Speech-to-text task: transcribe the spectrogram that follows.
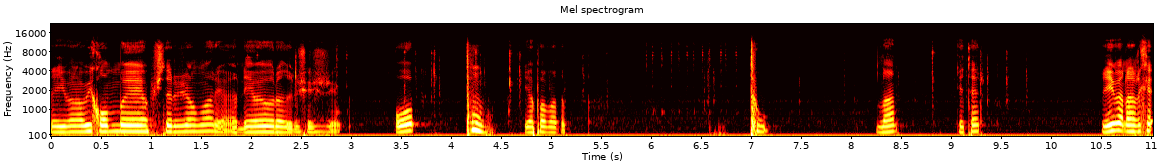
Raven'a bir comboya yapıştıracağım var ya. Neye uğradığını şaşıracak. Hop. Pum. Yapamadım. Puh. Lan. Yeter. Raven arka...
